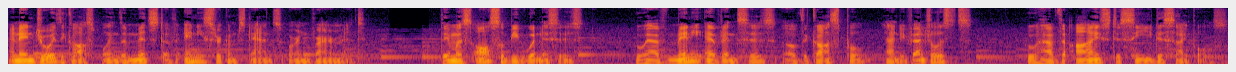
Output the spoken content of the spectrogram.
and enjoy the gospel in the midst of any circumstance or environment. They must also be witnesses who have many evidences of the gospel and evangelists who have the eyes to see disciples.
